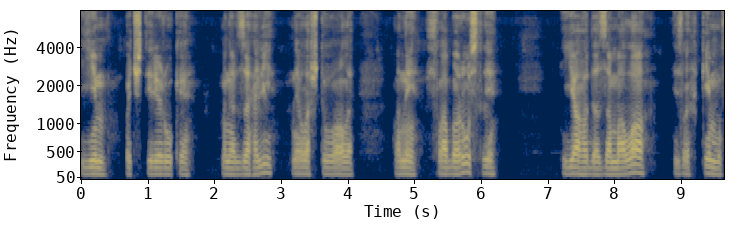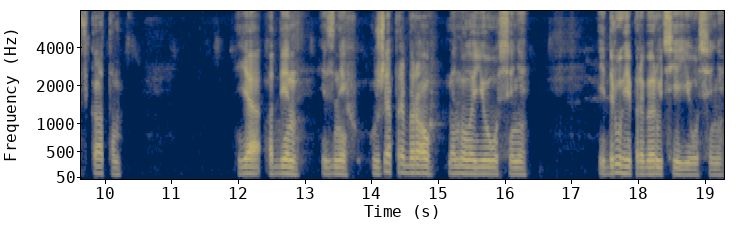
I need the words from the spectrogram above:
їм по 4 роки мене взагалі не влаштували. Вони слаборослі, ягода замала із легким мускатом. Я один із них уже прибирав минулої осені, і другий приберу цієї осені.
